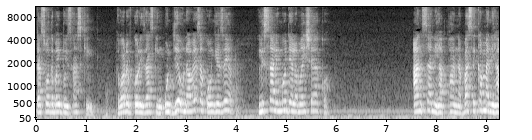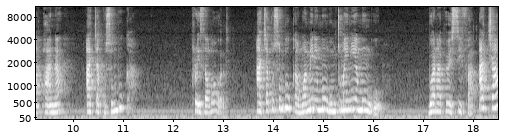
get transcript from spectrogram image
That's what the bible is asking. The word of god is asking. Je unaweza kuongezea lisali moja la maisha yako? Ansa ni hapana. Basi kama ni hapana acha kusumbuka. Praise the lord. Acha kusumbuka. Mwamini mungu mtumainie mungu bwana apewe sifa. Acha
